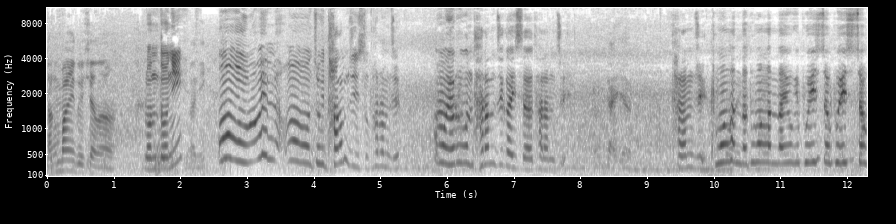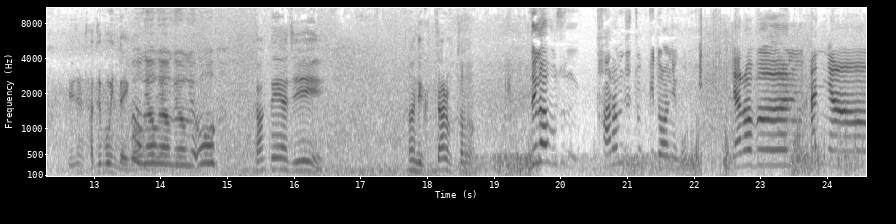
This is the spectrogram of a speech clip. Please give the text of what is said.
낭만의 도시잖아. 런던이? 아니? 어머머, 왜, 어머 저기 다람쥐 있어, 다람쥐. 어머 여러분 다람쥐가 있어요, 다람쥐. 그런 게 아니야. 다람쥐 도망간다, 도망간다. 여기 보이시죠, 보이시죠? 요즘 자주 보인다 이거. 여기 여기 여기 여기. 오, 각대해야지. 아, 근데 따라붙어. 내가 무슨 다람쥐 쫓기도 아니고. 여러분 안녕.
